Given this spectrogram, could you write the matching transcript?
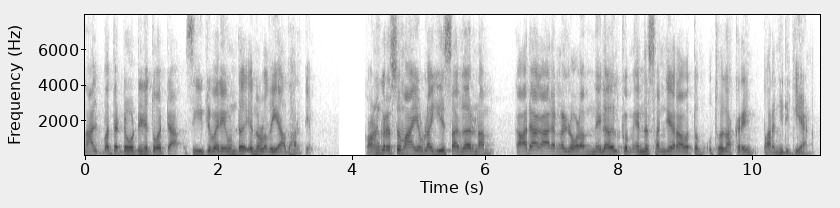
നാൽപ്പത്തെട്ട് വോട്ടിന് തോറ്റ സീറ്റ് വരെ ഉണ്ട് എന്നുള്ളത് യാഥാർത്ഥ്യം. കോൺഗ്രസുമായുള്ള ഈ സഹകരണം കാലാകാലങ്ങളിലോളം നിലനിൽക്കും എന്ന് സഞ്ജയ് റാവത്തും ഉദ്ധവ് താക്കറെയും പറഞ്ഞിരിക്കുകയാണ്.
